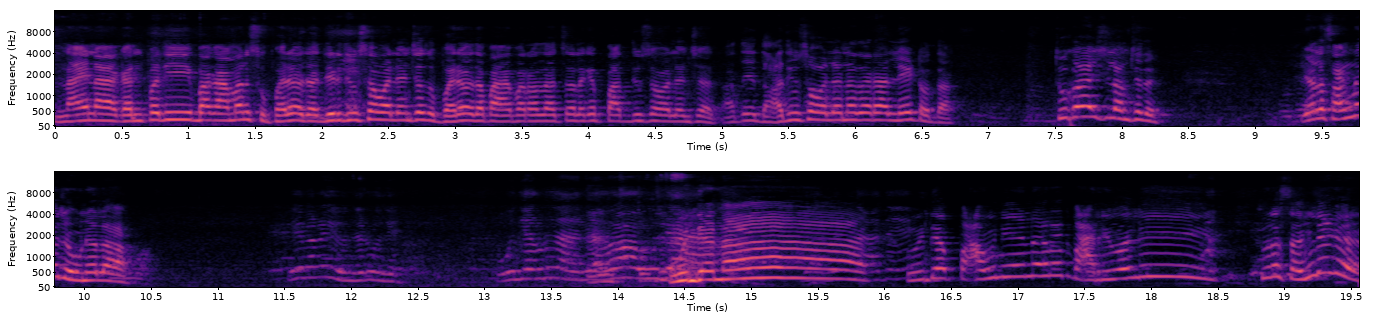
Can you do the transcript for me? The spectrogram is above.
नाही ना गणपती बघ आम्हाला सुपाऱ्या होत्या. दीड दिवसावाल्यांच्या सुपाऱ्या होत्या पाया पराला लगे पाच दिवसावाल्यांच्या. आता दहा दिवसावाल्यांना जरा लेट होता. तू काय येशील आमच्या? याला सांग ना जेवण याला हे मला घेऊन जा उद्या. हो, ना. उद्या पाहुणे येणार आहेत भारीवाली. तुला सांगले का?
